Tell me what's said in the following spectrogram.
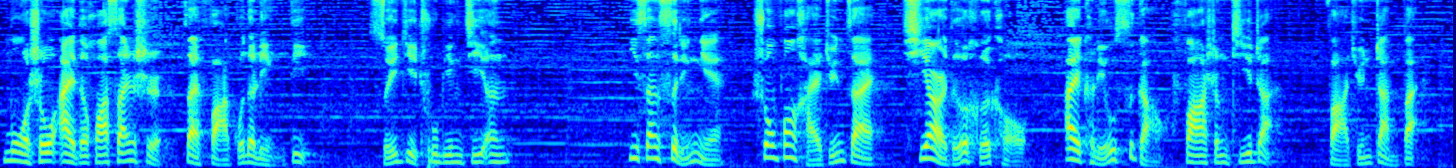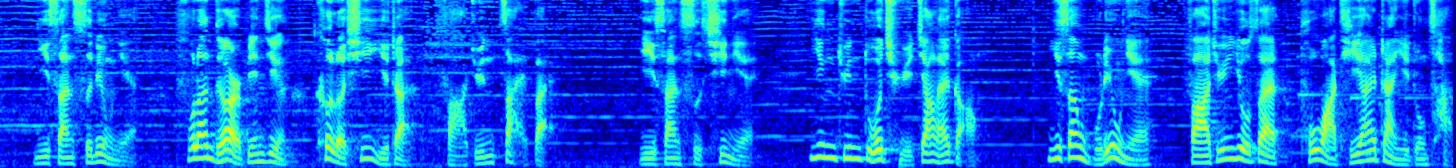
没收爱德华三世在法国的领地，随即出兵基恩。1340年，双方海军在希尔德河口、艾克留斯港发生激战，法军战败。1346年，弗兰德尔边境克勒西一战，法军再败。1347年，英军夺取加莱港。1356年，法军又在普瓦提埃战役中惨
